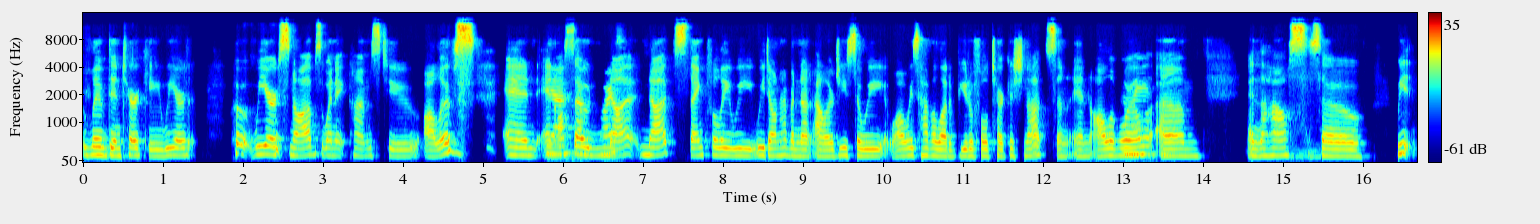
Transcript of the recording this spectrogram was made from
lived in Turkey, we are we are snobs when it comes to olives and and yeah, also nut nuts thankfully we we don't have a nut allergy so we always have a lot of beautiful turkish nuts and, and olive oil um in the house so we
